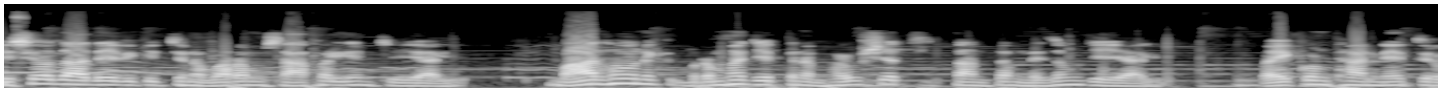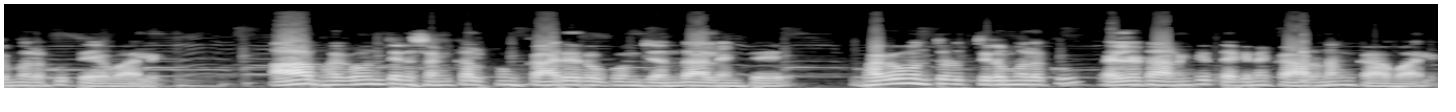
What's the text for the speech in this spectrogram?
యశోదాదేవికిచ్చిన వరం సాఫల్యం చేయాలి. మాధవునికి బ్రహ్మ చెప్పిన భవిష్యత్ సిద్ధాంతం నిజం చేయాలి. వైకుంఠాన్నే తిరుమలకు తేవాలి. ఆ భగవంతుని సంకల్పం కార్యరూపం చెందాలంటే భగవంతుడు తిరుమలకు వెళ్ళటానికి తగిన కారణం కావాలి.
